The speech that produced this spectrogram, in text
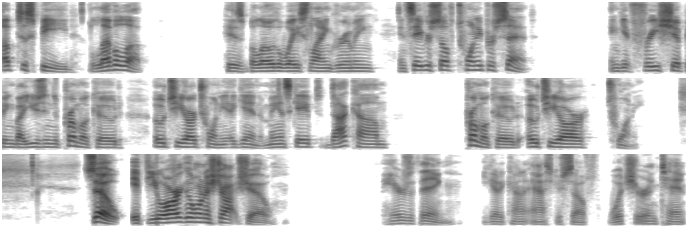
up to speed, level up his below the waistline grooming, and save yourself 20% and get free shipping by using the promo code OTR20. Again, manscaped.com, promo code OTR20. So if you are going to SHOT Show, here's the thing you got to kind of ask yourself what's your intent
